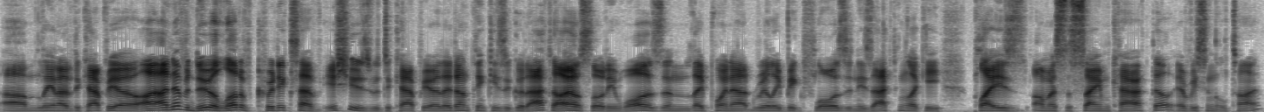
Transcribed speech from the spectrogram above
um, Leonardo DiCaprio. I, I never knew a lot of critics have issues with DiCaprio. They don't think he's a good actor. I always thought he was, and they point out really big flaws in his acting, like he plays almost the same character every single time.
